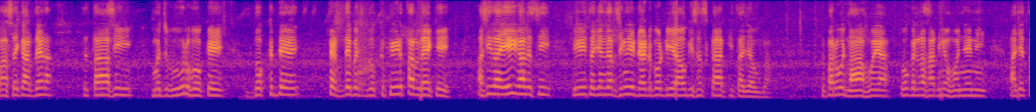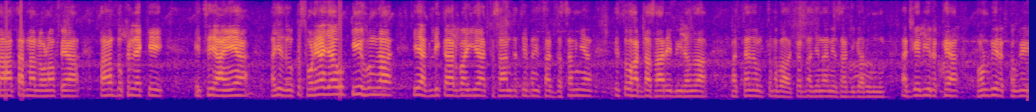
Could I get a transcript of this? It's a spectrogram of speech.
ਪਾਸੇ ਕਰ ਦੇਣ। ਤੇ ਤਾਂ ਅਸੀਂ ਮਜਬੂਰ ਹੋ ਕੇ ਦੁੱਖ ਦੇ ਢਿੱਡ ਦੇ ਵਿੱਚ ਦੁੱਖ ਪੀੜ ਧਰ ਲੈ ਕੇ ਅਸੀਂ ਤਾਂ ਇਹ ਗੱਲ ਸੀ ਵੀ ਤਜਿੰਦਰ ਸਿੰਘ ਦੀ ਡੈੱਡ ਬੋਡੀ ਆਊਗੀ, ਸੰਸਕਾਰ ਕੀਤਾ ਜਾਊਗਾ। ਤੇ ਪਰ ਉਹ ਨਾ ਹੋਇਆ, ਉਹ ਗੱਲਾਂ ਸਾਡੀਆਂ ਹੋਈਆਂ ਨਹੀਂ। ਅੱਜ ਤਾਂ ਧਰਨਾ ਲਾਉਣਾ ਪਿਆ, ਤਾਂ ਦੁੱਖ ਲੈ ਕੇ ਇੱਥੇ ਆਏ ਆ। ਅਜੇ ਦੁੱਖ ਸੁਣਿਆ ਜਾਊ ਕੀ ਹੁੰਦਾ। ਇਹ ਅਗਲੀ ਕਾਰਵਾਈ ਆ। ਕਿਸਾਨ ਜਥੇਬੰਦੀ ਸਾਡੇ ਦੱਸਣਗੀਆਂ ਤੇ ਤੁਹਾਡਾ ਸਾਰੇ ਵੀਰਾਂ ਦਾ ਮੈਂ ਤਹਿ ਧੰਨਵਾਦ ਕਰਦਾ ਜਿਨ੍ਹਾਂ ਨੇ ਸਾਡੀ ਗੱਲ ਨੂੰ ਅੱਗੇ ਵੀ ਰੱਖਿਆ, ਹੁਣ ਵੀ ਰੱਖੋਗੇ।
